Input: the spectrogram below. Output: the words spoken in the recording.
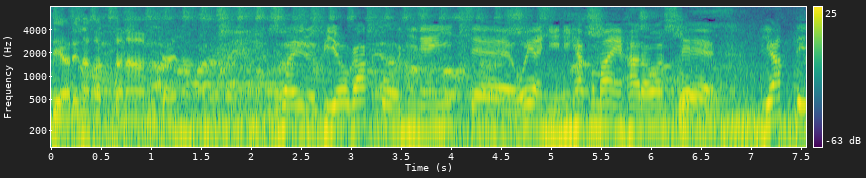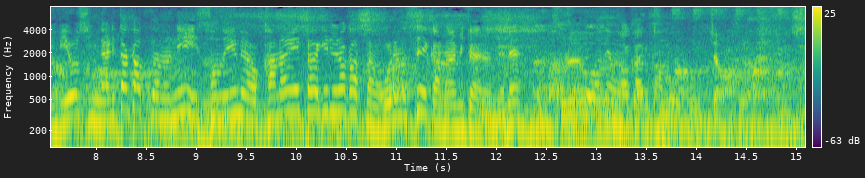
てやれなかったなみたいな。いわゆる美容学校2年行って親に200万円払わしてやって美容師になりたかったのにその夢を叶えてあげれなかったのは俺のせいかなみたいなんでね。それをこはでも分かるかも。も思っちゃうんですよ。ね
